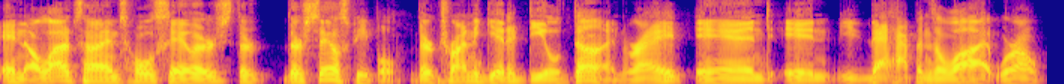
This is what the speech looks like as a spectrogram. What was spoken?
And a lot of times wholesalers, they're they're salespeople. They're trying to get a deal done, right? And and that happens a lot where I'll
